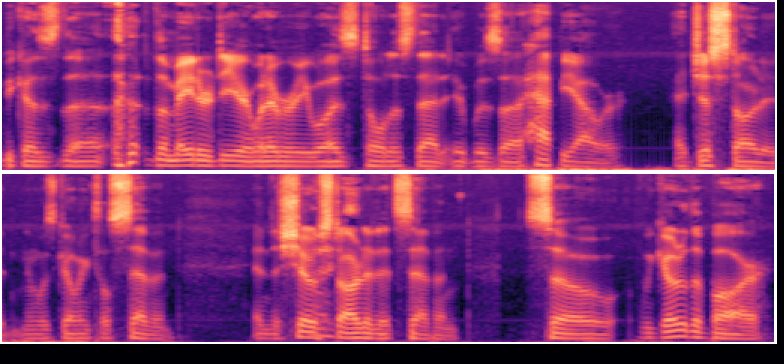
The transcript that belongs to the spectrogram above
because the the mater d or whatever he was told us that it was a happy hour had just started and was going till seven, and the show Nice. started at seven. So we go to the bar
